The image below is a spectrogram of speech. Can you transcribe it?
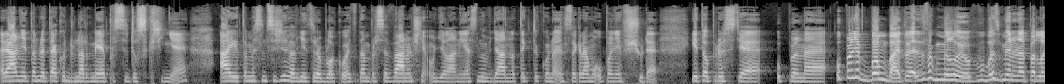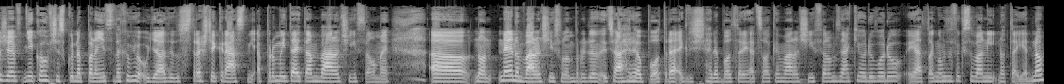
reálně tam jdete jako do Narnie prostě do skříně a je to myslím si, že vevnitř Robloxu, je to tam prostě vánočně udělaný, já jsem to viděla na TikToku, na Instagramu, úplně všude. Je to prostě úplné, úplně bomba, je to, já to fakt miluju, vůbec mi nenapadlo, že v někoho v Česku napadne něco takového udělat, je to strašně krásný a promítají tam vánoční filmy, uh, no nejenom vánoční film, promítají i třeba Harry Potter, i když Harry Potter je celkem vánoční film z nějakého důvodu, já to tak mám zafixovaný, no to je jedno,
